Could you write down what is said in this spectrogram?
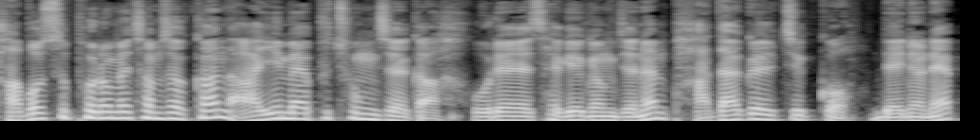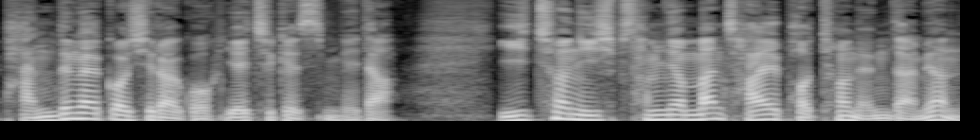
다보스 포럼에 참석한 IMF 총재가 올해 세계 경제는 바닥을 찍고 내년에 반등할 것이라고 예측했습니다. 2023년만 잘 버텨낸다면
